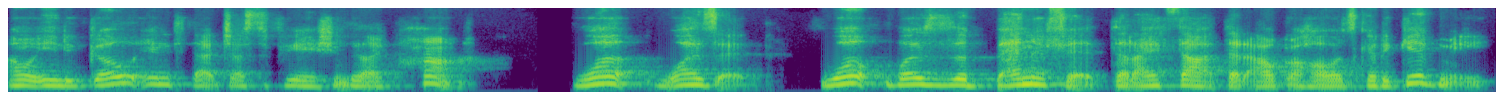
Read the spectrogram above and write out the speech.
I want you to go into that justification be like, huh, what was it? What was the benefit that I thought that alcohol was going to give me?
